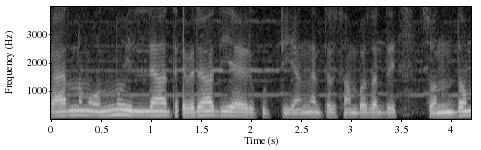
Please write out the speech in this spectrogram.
കാരണം ഒന്നുമില്ലാത്ത നിരപരാധിയായ ഒരു കുട്ടി അങ്ങനത്തെ ഒരു സംഭവ സ്ഥലത്ത് സ്വന്തം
